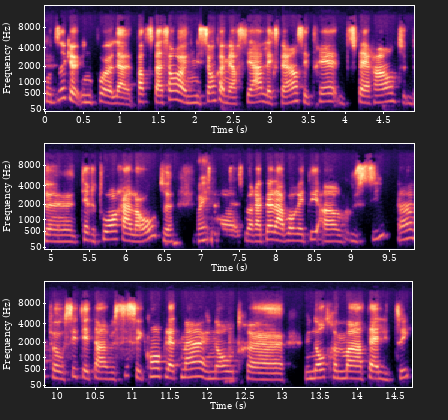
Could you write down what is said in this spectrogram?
faut dire qu'une fois la participation à une mission commerciale, l'expérience est très différente d'un territoire à l'autre. Je, me rappelle avoir été en Russie. Hein. Toi aussi, tu étais en Russie. C'est complètement une autre, euh, une autre mentalité.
